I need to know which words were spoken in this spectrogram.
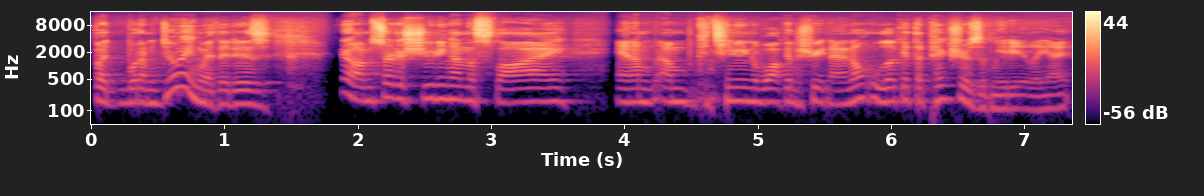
But what I'm doing with it is, you know, I'm sort of shooting on the sly and I'm, I'm continuing to walk in the street and I don't look at the pictures immediately. I,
